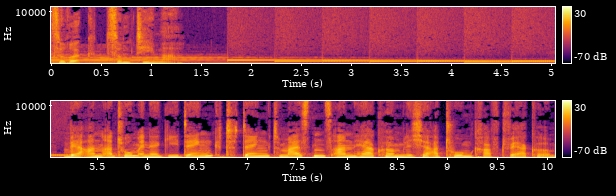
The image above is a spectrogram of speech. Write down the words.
Zurück zum Thema. Wer an Atomenergie denkt, denkt meistens an herkömmliche Atomkraftwerke.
